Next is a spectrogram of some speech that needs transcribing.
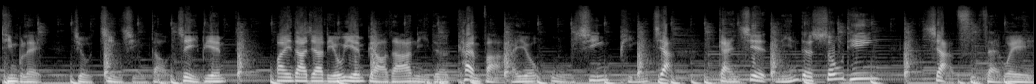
听 play 就进行到这边，欢迎大家留言表达你的看法，还有五星评价。感谢您的收听，下次再会。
